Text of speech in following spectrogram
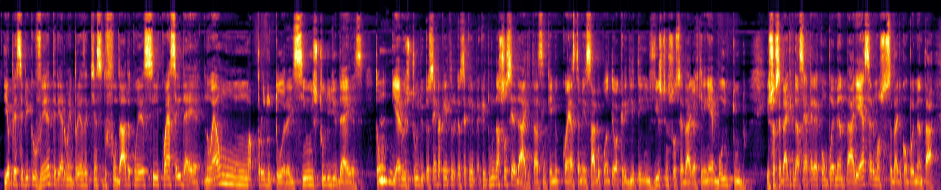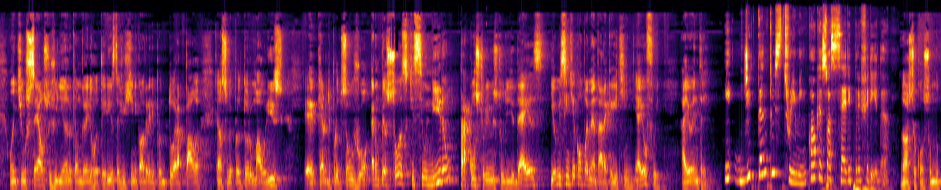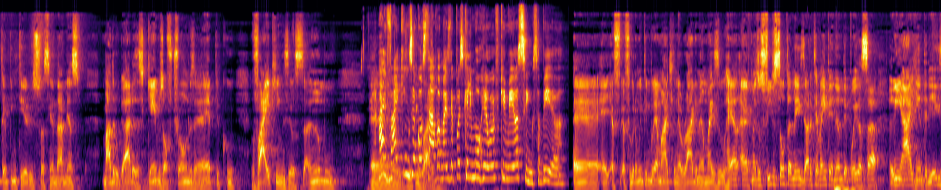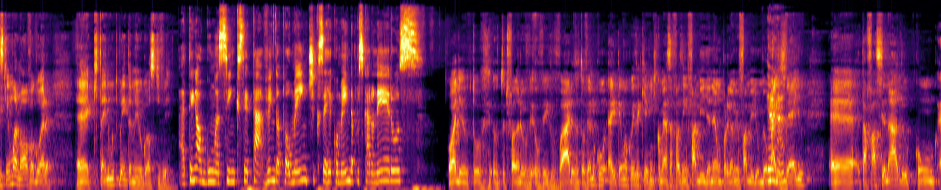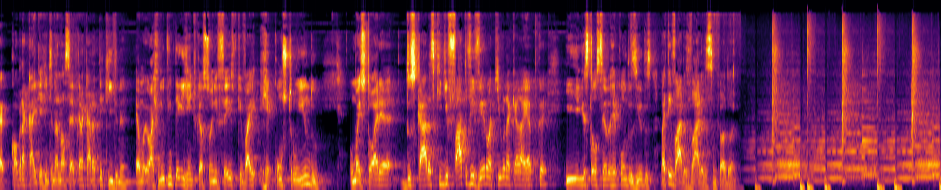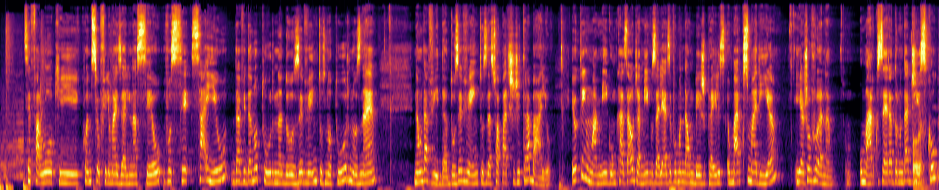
E eu percebi que o Ventre era uma empresa que tinha sido fundada com, esse, com essa ideia. Não é um, uma produtora, e sim um estúdio de ideias. Então, uhum. e era um estúdio. Eu sempre acredito, eu sempre acredito muito na sociedade, tá? Assim, quem me conhece também sabe o quanto eu acredito e invisto em sociedade. Eu acho que ninguém é bom em tudo. E sociedade que dá certo é complementar. E essa era uma sociedade complementar, onde tinha o Celso, o Juliano, que é um grande roteirista, a Justine, que é uma grande produtora, a Paula, que é uma superprodutora, o Maurício que era de produção, o João, eram pessoas que se uniram para construir um estúdio de ideias e eu me sentia complementar aquele time. E aí eu fui, aí eu entrei. E de tanto streaming, qual que é a sua série preferida? Nossa, eu consumo o tempo inteiro isso, assim, nas minhas madrugadas, Games of Thrones é épico, Vikings eu amo, é, Ai, Vikings eu gostava, vários. mas depois que ele morreu eu fiquei meio assim, sabia? É, é, é a figura muito emblemática, né? O Ragnar, mas, o, é, mas os filhos são também, a hora que você vai entendendo depois essa linhagem entre eles, tem uma nova agora. É, que tá indo muito bem também, eu gosto de ver. Ah, tem algum assim que você tá vendo atualmente que você recomenda para os caroneiros? Olha, eu tô, eu tô te falando, eu, eu vejo vários, eu tô vendo com. Aí tem uma coisa que a gente começa a fazer em família, né? Um programa em família. O meu uhum. mais velho é, tá fascinado com é, Cobra Kai, que a gente na nossa época era Karate Kid, né? É eu acho muito inteligente o que a Sony fez, porque vai reconstruindo uma história dos caras que de fato viveram aquilo naquela época e estão sendo reconduzidos. Mas tem vários, vários assim que eu adoro. Você falou que quando seu filho mais velho nasceu, você saiu da vida noturna, dos eventos noturnos, né? Não da vida, dos eventos, da sua parte de trabalho. Eu tenho um amigo, um casal de amigos, aliás, eu vou mandar um beijo para eles, o Marcos Maria e a Giovana. O Marcos era dono da Disco.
